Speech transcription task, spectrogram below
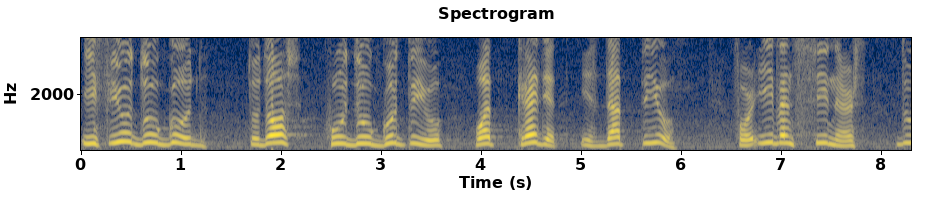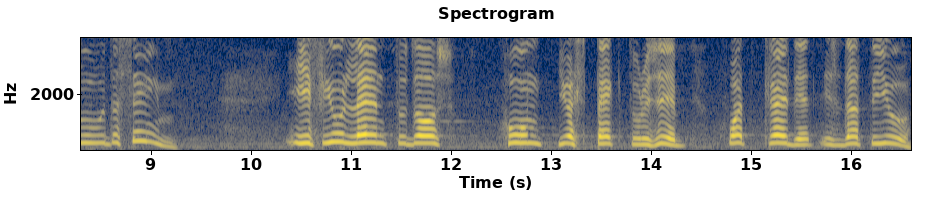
if you do good to those who do good to you, what credit is that to you? For even sinners do the same. If you lend to those whom you expect to receive, what credit is that to you?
